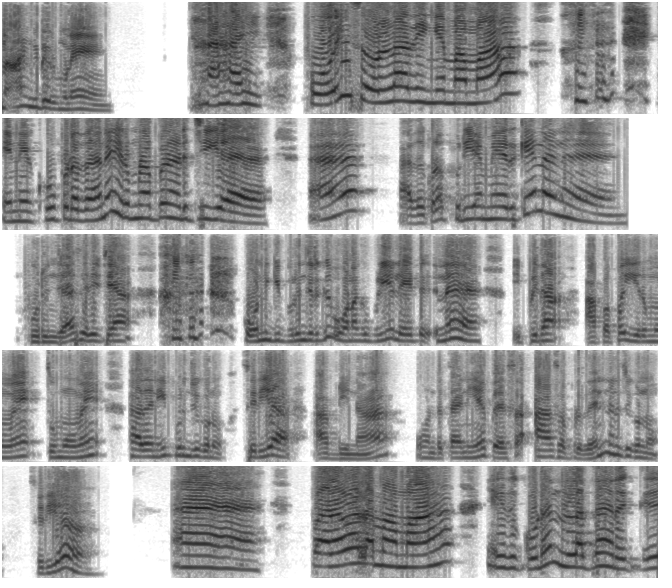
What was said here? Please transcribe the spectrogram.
நான் எங்கிட்ட இருமனே? ஹாய், போய் சொல்லாதீங்க மாமா. என்னை கூப்பிட தானே இருமலப்ப நடிச்சீங்க? அது கூட புரியாம இருக்கேன் நானு. புரிஞ்சா சரிட்டேன் பொண்ணுக்கு புரிஞ்சிருக்கு உனக்கு புரிய லேட்டு. என்ன? இப்படிதான். அப்பப்ப இருமுவேன் தும்முவேன் அதை நீ புரிஞ்சுக்கணும். சரியா? அப்படின்னா உன்கிட்ட தனியா பேச ஆசைப்படுவேன்னு நினைச்சுக்கணும். சரியா? பரவாயில்ல மாமா இது கூட நல்லா தான் இருக்கு.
